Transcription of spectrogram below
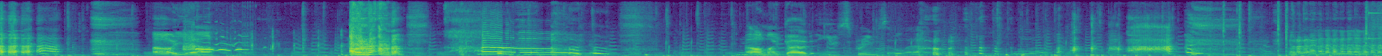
Oh yeah. oh my god, you scream so loud. no no no no no no no no no no no no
